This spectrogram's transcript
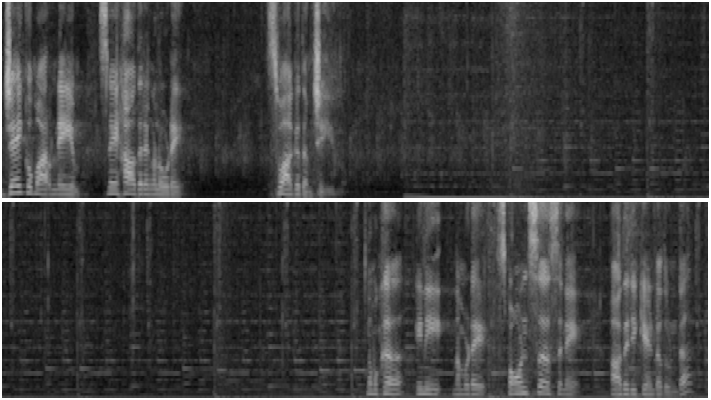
ജയകുമാറിനെയും സ്നേഹാദരങ്ങളോടെ സ്വാഗതം ചെയ്യുന്നു. നമുക്ക് ഇനി നമ്മുടെ സ്പോൺസേഴ്സിനെ ആദരിക്കേണ്ടതുണ്ട്.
